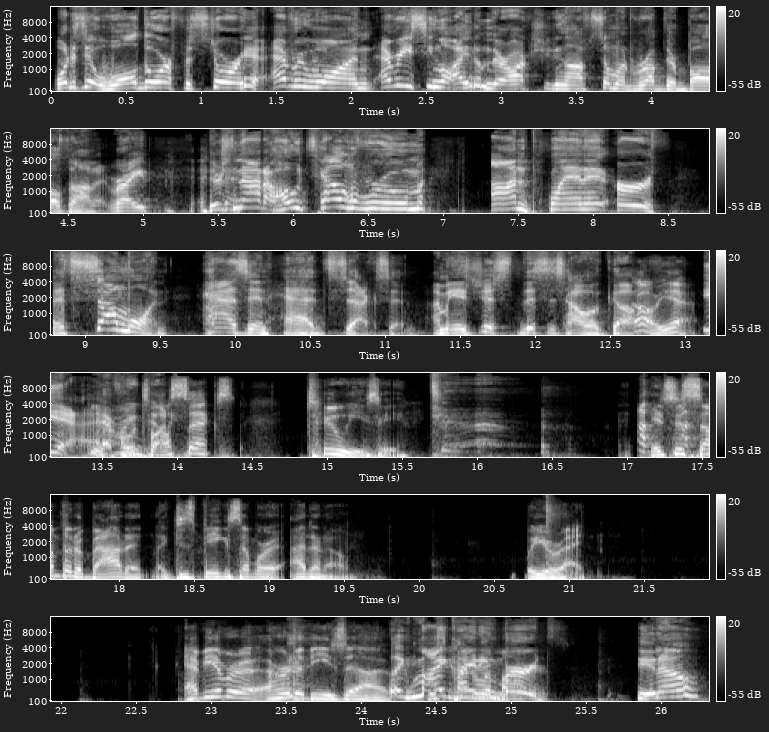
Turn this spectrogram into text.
what is it, Waldorf Astoria? Everyone, every single item they're auctioning off, someone rubbed their balls on it, right? There's not a hotel room on planet Earth that someone hasn't had sex in. I mean, it's just this is how it goes. Oh yeah, yeah. hotel everybody. sex too easy. it's just something about it, like just being somewhere. I don't know, but you're right. Have you ever heard of these? Uh, like this kind of migrating birds. You know?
